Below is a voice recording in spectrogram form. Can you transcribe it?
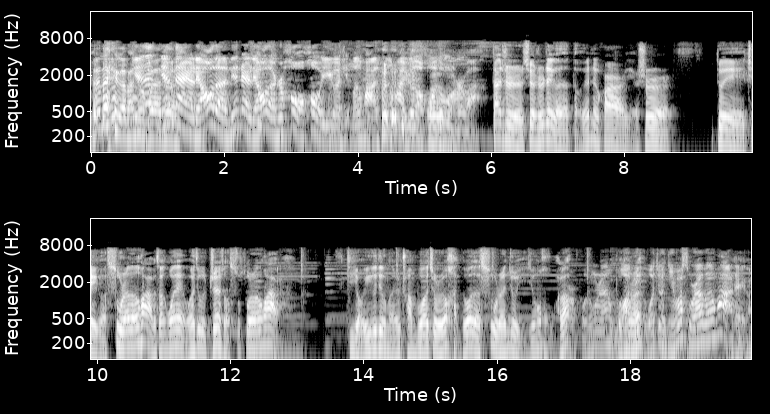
那那个咱您您对。这聊的，您这聊的是后后一个文化文化娱乐活动 是吧？但是确实这个抖音这块儿也是对这个素人文化吧，咱国内我就直接说素素人文化吧，有一个定的传播，就是有很多的素人就已经火了。普通人，普通人我我就你说素人文化这个，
